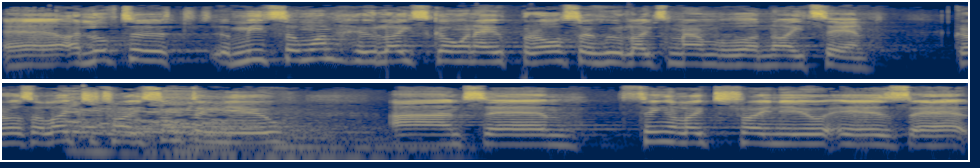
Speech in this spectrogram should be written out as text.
uh, I'd love to meet someone who likes going out, but also who likes memorable nights in. Girls, I like to try something new, and um, the thing I like to try new is uh,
